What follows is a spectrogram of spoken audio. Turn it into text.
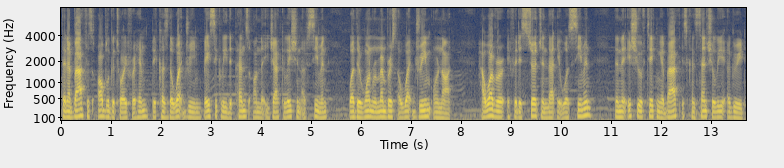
then a bath is obligatory for him because the wet dream basically depends on the ejaculation of semen whether one remembers a wet dream or not. However, if it is certain that it was semen, then the issue of taking a bath is consensually agreed.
